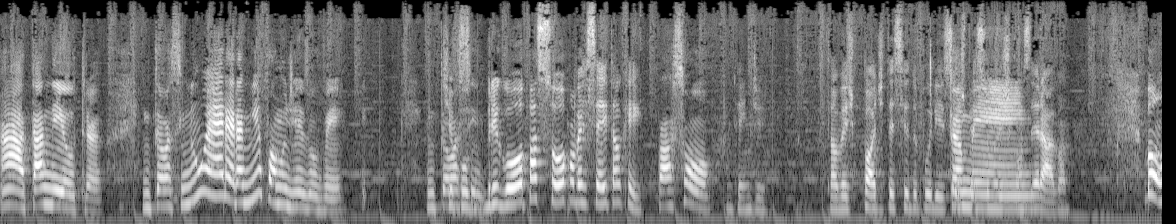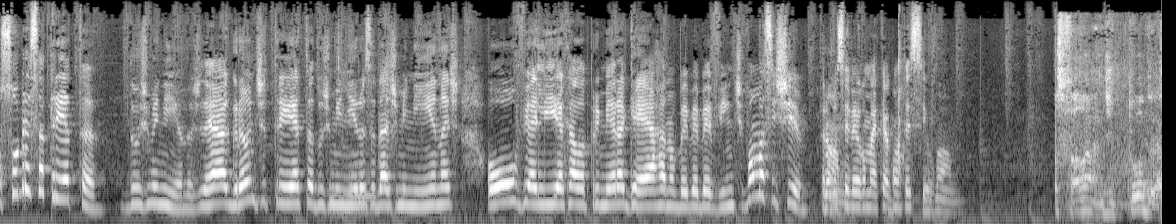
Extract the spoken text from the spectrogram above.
Ah, tá neutra. Então, assim, não era, era a minha forma de resolver. Então, tipo, assim, brigou, passou, conversei tá ok. passou. Entendi. Talvez pode ter sido por isso que Também. as pessoas consideravam. Bom, sobre essa treta dos meninos, né? A grande treta dos meninos e das meninas. Houve ali aquela primeira guerra no BBB 20. Vamos assistir pra Vamos. você ver como é que aconteceu. Vamos. Posso falar de todas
